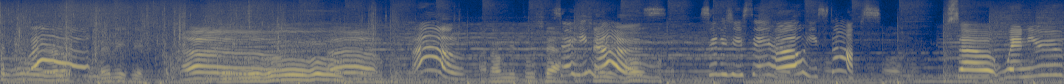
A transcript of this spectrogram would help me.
Whoa. Very easy. Oh. Oh. Oh. Oh. Marami po siya. So he knows. As soon as you say ho, he stops. So when you're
